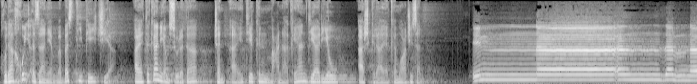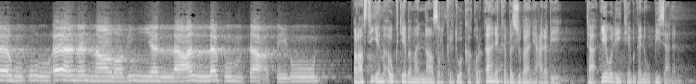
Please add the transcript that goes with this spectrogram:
خودا خۆی ئەزانێ مەبەستی پێی چییە ئایەتەکانی ئەم سورەتە چەند ئایەتێکن مەعناکەیان دیاریە و ئاشکرایە کە موعجیزەن. إنا أنزلناه قرآنا عربيا لعلكم تعقلون بەڕاستی ئێمە ئەو کتێبەمان نازڵ کردووە کە قورئانێکە بە زوبانی عەرەبی تا ئێوە لێی تێبگەن و بیزانن.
